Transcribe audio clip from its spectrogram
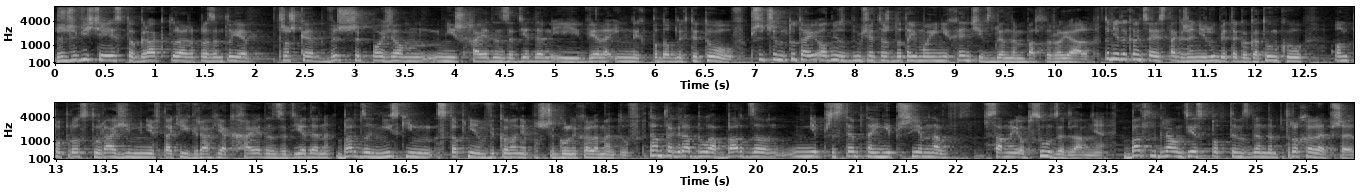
rzeczywiście jest to gra, która reprezentuje troszkę wyższy poziom niż H1Z1 i wiele innych podobnych tytułów. Przy czym tutaj odniósłbym się też do tej mojej niechęci względem Battle Royale. To nie do końca jest tak, że nie lubię tego gatunku, on po prostu razi mnie w takich grach jak H1Z1 bardzo niskim stopniem wykonania poszczególnych elementów. Tamta gra była bardzo nieprzystępna i nieprzyjemna w samej obsłudze dla mnie. Battlegrounds jest pod tym względem trochę lepsze.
